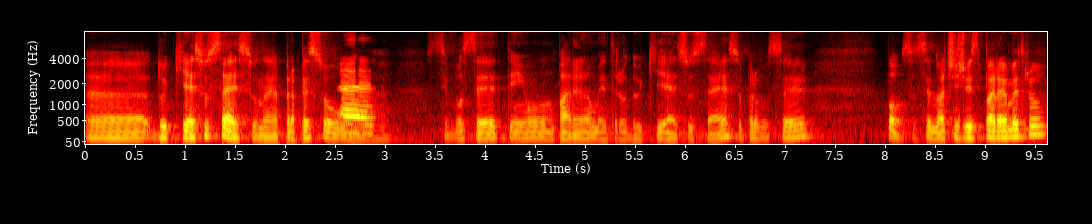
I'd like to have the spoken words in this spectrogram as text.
uh, do que é sucesso, né, pra pessoa. É. Né? Se você tem um parâmetro do que é sucesso pra você, bom, se você não atingir esse parâmetro,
